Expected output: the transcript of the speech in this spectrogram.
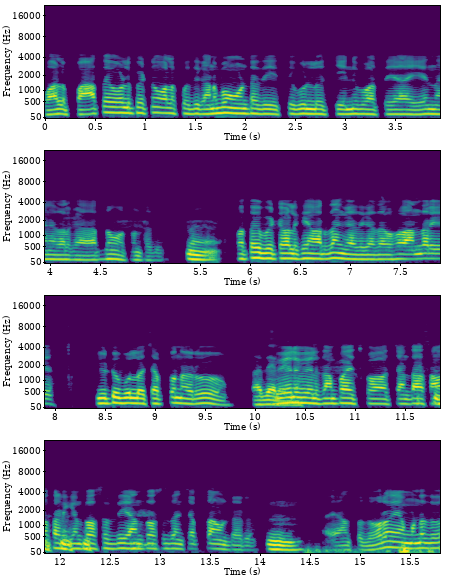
వాళ్ళ పాత వాళ్ళు పెట్టిన వాళ్ళకి కొద్దిగా అనుభవం ఉంటది. తెగుళ్ళు వచ్చి ఎన్ని పోతాయా ఏందనేది వాళ్ళకి అర్థం అవుతుంటది. కొత్తగా పెట్టే వాళ్ళకి ఏం అర్థం కాదు కదా. ఓహో అందరు యూట్యూబ్లో చెప్తున్నారు. అదే వేలు వేలు సంపాదించుకోవచ్చు అంట సంవత్సరానికి ఎంత వస్తుంది అంత వస్తుంది అని చెప్తా ఉంటారు. అంత దూరం ఏం ఉండదు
